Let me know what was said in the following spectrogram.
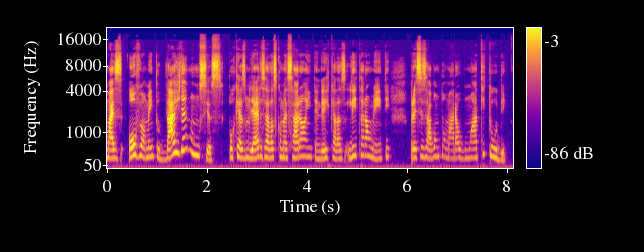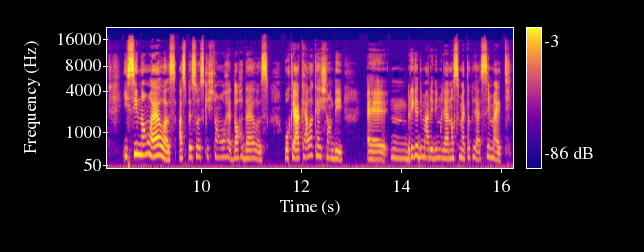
mas houve um aumento das denúncias, porque as mulheres elas começaram a entender que elas literalmente precisavam tomar alguma atitude. E se não elas, as pessoas que estão ao redor delas, porque aquela questão de é, briga de marido e mulher não se mete a colher, se mete.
